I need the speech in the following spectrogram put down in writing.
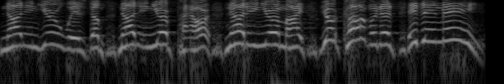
not in your wisdom, not in your power, not in your might. Your confidence is in me.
